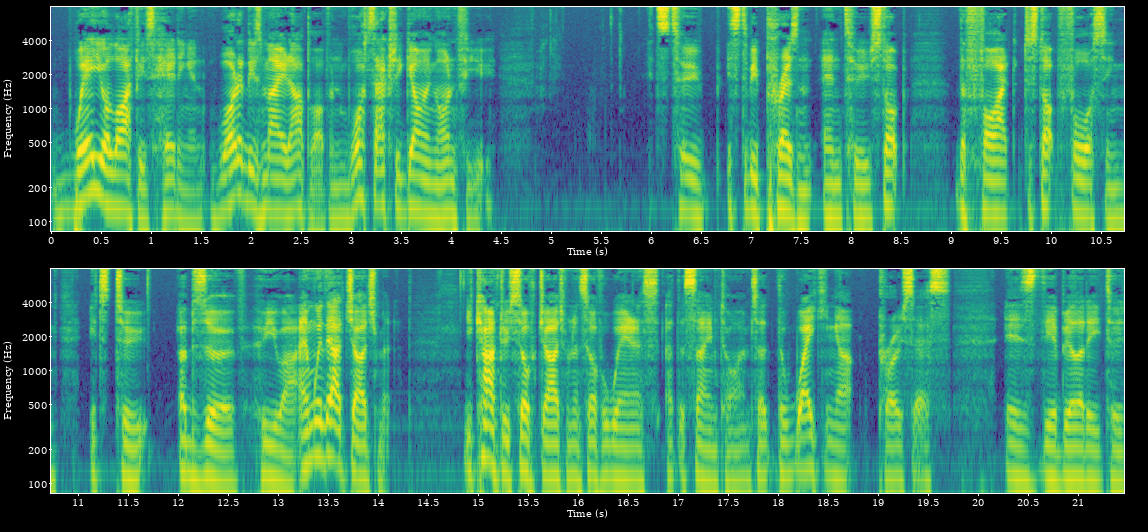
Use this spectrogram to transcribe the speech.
where your life is heading and what it is made up of and what's actually going on for you. It's to it's to be present and to stop the fight, to stop forcing. It's to observe who you are and without judgment. You can't do self judgment and self awareness at the same time. So the waking up process is the ability to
